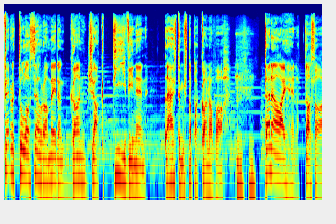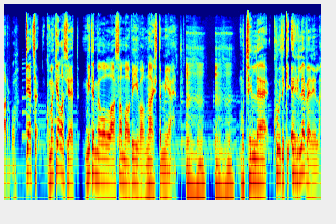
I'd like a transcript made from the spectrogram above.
Tervetuloa seuraa meidän Ganjaktiivinen lähestymistapa kanavaa. Mm-hmm. Tänä aiheena tasa-arvo. Tiedätkö, kun mä kelasin, että miten me ollaan samalla viivalla naisten miehet. Mm-hmm, mm-hmm. Mut sille kuitenkin eri levelillä.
